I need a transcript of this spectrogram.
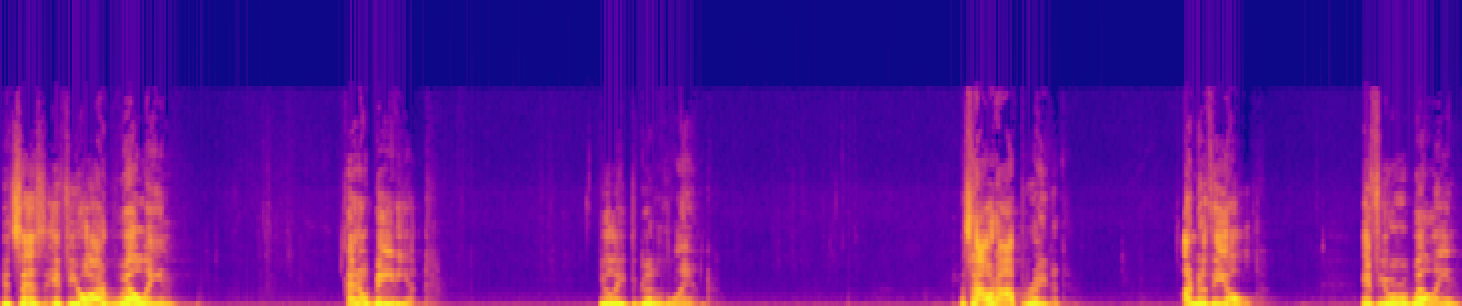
It says, If you are willing and obedient, you'll eat the good of the land. That's how it operated under the old. If you were willing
